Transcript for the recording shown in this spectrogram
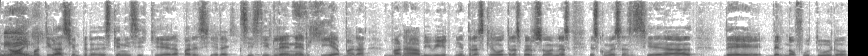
no, hay motivación pero es que ni siquiera pareciera existir la energía para para vivir mientras que otras personas es como esa ansiedad de, del no futuro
